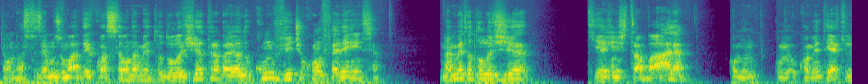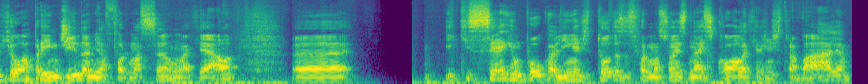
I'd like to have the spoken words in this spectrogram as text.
Então, nós fizemos uma adequação da metodologia trabalhando com videoconferência. Na metodologia que a gente trabalha, como, como eu comentei, aquilo que eu aprendi na minha formação, aquela, uh, e que segue um pouco a linha de todas as formações na escola que a gente trabalha.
